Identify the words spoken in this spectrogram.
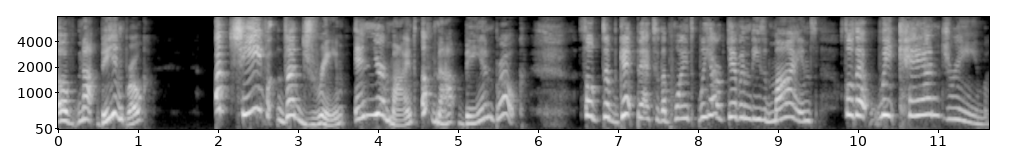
of not being broke, achieve the dream in your mind of not being broke. So to get back to the point, we are given these minds so that we can dream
